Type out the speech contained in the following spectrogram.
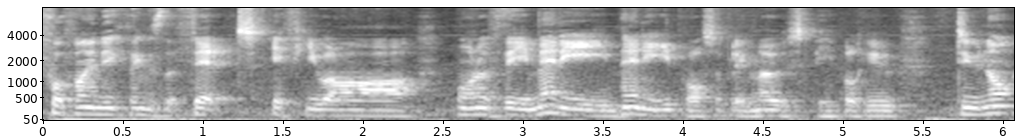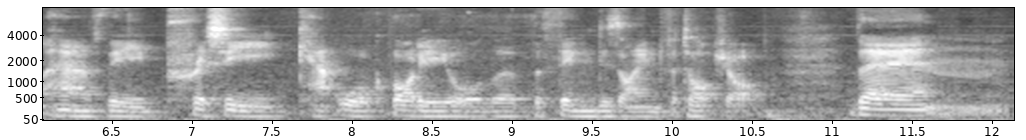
for finding things that fit. If you are one of the many, many, possibly most people who do not have the prissy catwalk body or the, the thing designed for Topshop, then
